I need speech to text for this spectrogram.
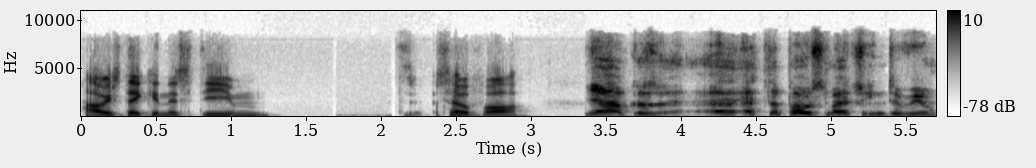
how he's taken this team so far. Yeah, because uh, at the post-match interview,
